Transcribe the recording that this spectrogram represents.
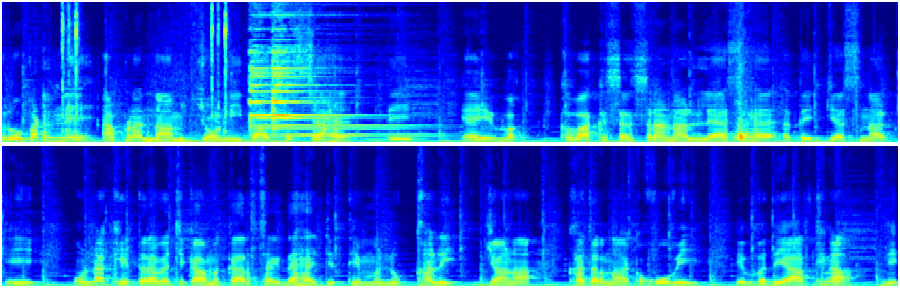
ਰੋਬਟ ਨੇ ਆਪਣਾ ਨਾਮ ਜੌਨੀ ਦਾ ਦੱਸਿਆ ਹੈ ਤੇ ਇਹ ਵੱਖ-ਵੱਖ ਸੈਂਸਰਾਂ ਨਾਲ ਲੈਸ ਹੈ ਅਤੇ ਜਿਸ ਨਾਲ ਇਹ ਉਹਨਾਂ ਖੇਤਰਾਂ ਵਿੱਚ ਕੰਮ ਕਰ ਸਕਦਾ ਹੈ ਜਿੱਥੇ ਮਨੁੱਖਾਂ ਲਈ ਜਾਣਾ ਖਤਰਨਾਕ ਹੋਵੇ। ਤੇ ਵਿਦਿਆਰਥੀਆਂ ਨੇ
